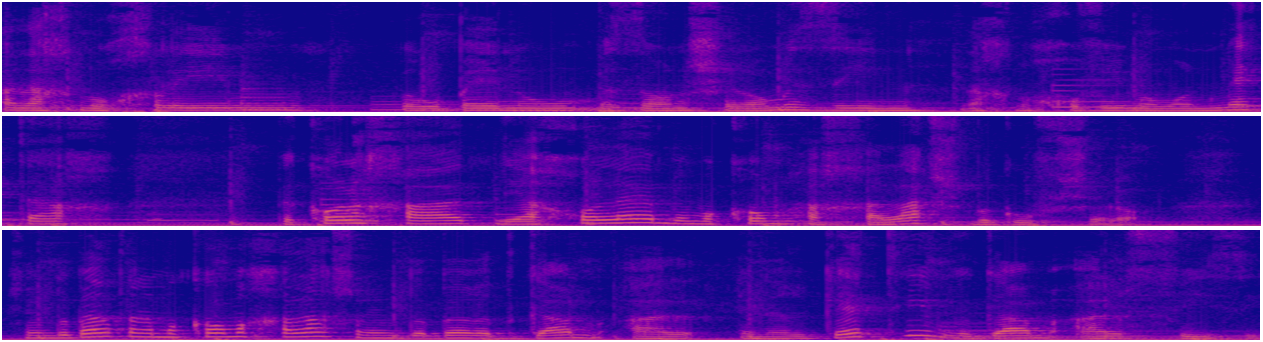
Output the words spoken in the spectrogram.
אנחנו אוכלים ברובנו מזון שלא מזין, אנחנו חווים המון מתח, וכל אחד נהיה חולה במקום החלש בגוף שלו. כשאני מדברת על המקום החלש, אני מדברת גם על אנרגטי וגם על פיזי.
